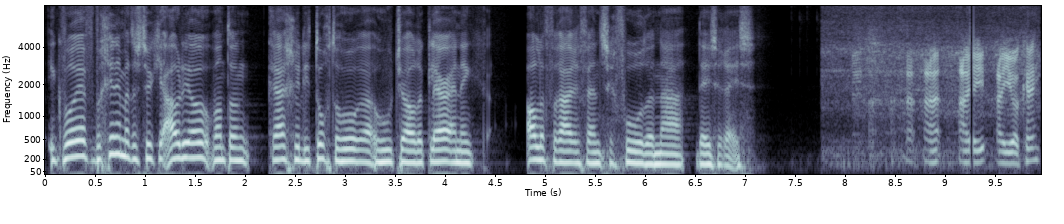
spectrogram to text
ik wil even beginnen met een stukje audio. Want dan krijgen jullie toch te horen hoe Charles Leclerc en ik alle Ferrari-fans zich voelden na deze race. Are, are you okay?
